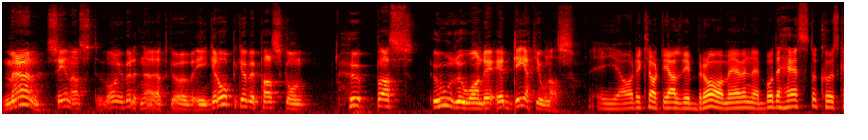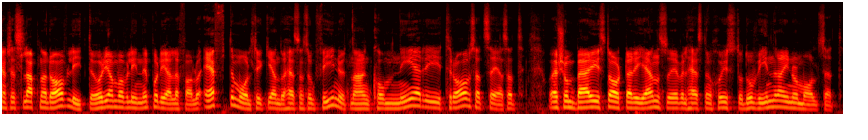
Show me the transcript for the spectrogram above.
Men senast var han ju väldigt nära att gå över i galopp, gick över i passgång. Hur pass oroande är det Jonas? Ja, det är klart det är aldrig bra, men även både häst och kusk kanske slappnade av lite. Örjan var väl inne på det i alla fall. Och efter mål tycker jag ändå hästen såg fin ut när han kom ner i trav så att säga. Så att, och eftersom Berg startar igen så är väl hästen schysst och då vinner han ju normalt sett.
